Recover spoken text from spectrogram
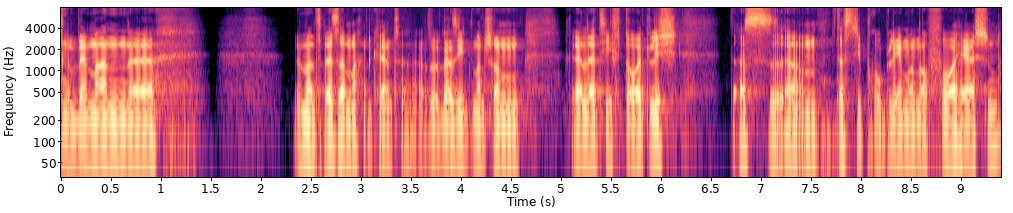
wenn man äh, es besser machen könnte. Also da sieht man schon relativ deutlich, dass, ähm, dass die Probleme noch vorherrschen.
